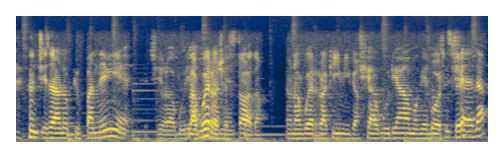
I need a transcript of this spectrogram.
non ci saranno più pandemie, ce lo auguriamo. La guerra c'è ovviamente. stata, è una guerra chimica. Ci auguriamo che non Forse. succeda.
